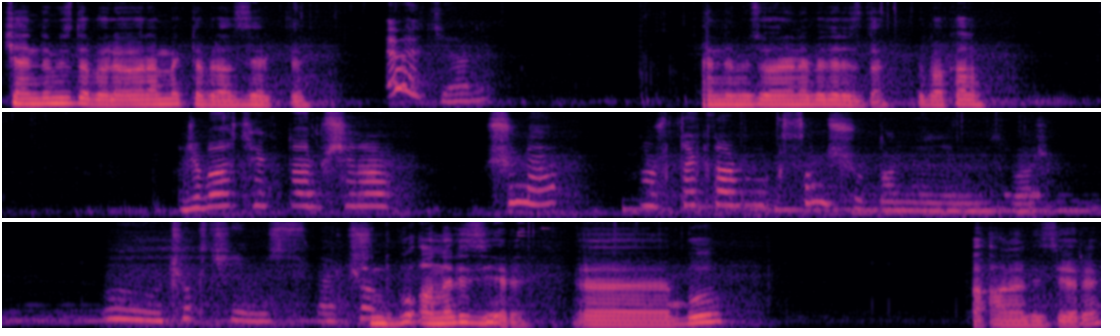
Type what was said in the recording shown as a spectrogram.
kendimiz de böyle öğrenmek de biraz zevkli. Evet yani. Kendimizi öğrenebiliriz de. Bir bakalım. Acaba tekrar bir şeyler... Şu ne? Dur tekrar bir baksana şuradan nelerimiz var. Uuu çok şeyimiz var. Çok. Şimdi bu analiz yeri. Ee, bu da analiz yeri.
